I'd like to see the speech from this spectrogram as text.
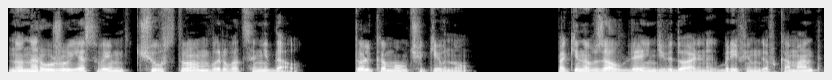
Но наружу я своим чувством вырваться не дал. Только молча кивнул. Покинув зал для индивидуальных брифингов команд,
